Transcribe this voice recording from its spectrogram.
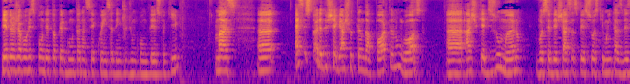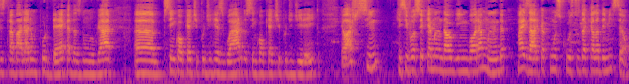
Pedro, eu já vou responder tua pergunta na sequência dentro de um contexto aqui. Mas uh, essa história do chegar chutando a porta eu não gosto. Uh, acho que é desumano você deixar essas pessoas que muitas vezes trabalharam por décadas num lugar uh, sem qualquer tipo de resguardo, sem qualquer tipo de direito. Eu acho sim que se você quer mandar alguém embora, manda, mas arca com os custos daquela demissão.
